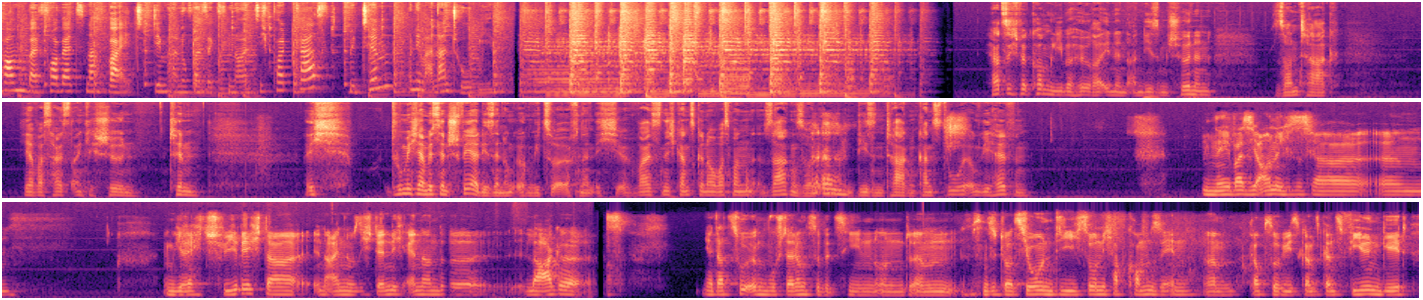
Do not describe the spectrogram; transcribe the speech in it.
willkommen bei Vorwärts nach Weit, dem Hannover 96 Podcast mit Tim und dem anderen Tobi. Herzlich willkommen, liebe HörerInnen, an diesem schönen Sonntag. Ja, was heißt eigentlich schön? Tim, ich tue mich ein bisschen schwer, die Sendung irgendwie zu eröffnen. Ich weiß nicht ganz genau, was man sagen soll in diesen Tagen. Kannst du irgendwie helfen? Nee, weiß ich auch nicht. Es ist ja ähm, irgendwie recht schwierig, da in eine sich ständig ändernde Lage ja, dazu irgendwo Stellung zu beziehen. Und ähm, es sind Situationen, die ich so nicht habe kommen sehen. Ähm, ich glaube, so wie es ganz, ganz vielen geht.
